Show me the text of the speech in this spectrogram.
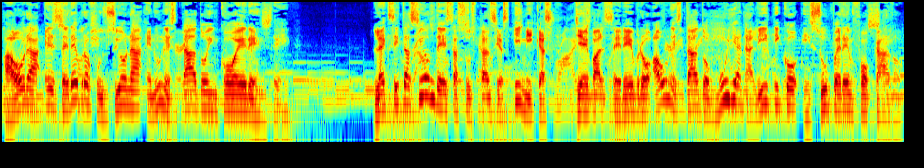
Ahora el cerebro funciona en un estado incoherente. La excitación de esas sustancias químicas lleva al cerebro a un estado muy analítico y súper enfocado.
